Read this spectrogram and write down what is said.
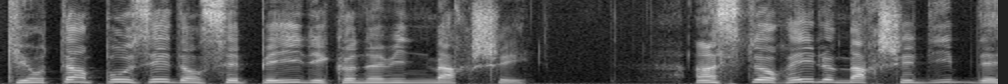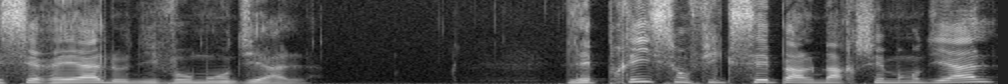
qui ont imposé dans ces pays l'économie de marché, instauré le marché libre des céréales au niveau mondial. Les prix sont fixés par le marché mondial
